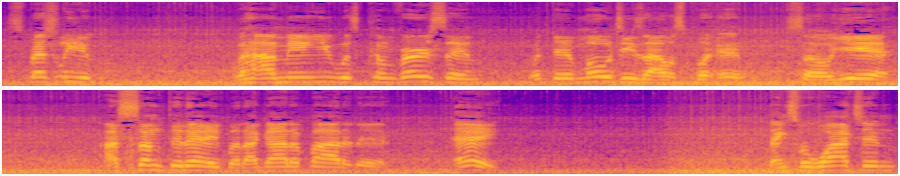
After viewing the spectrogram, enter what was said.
especially with how me and you was conversing with the emojis I was putting. So yeah, I sunk today, but I got up out of there. Hey, thanks for watching.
